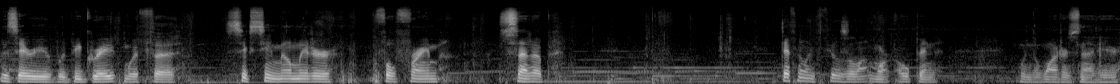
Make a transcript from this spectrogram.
This area would be great with the 16 millimeter full frame setup. Definitely feels a lot more open when the water's not here.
